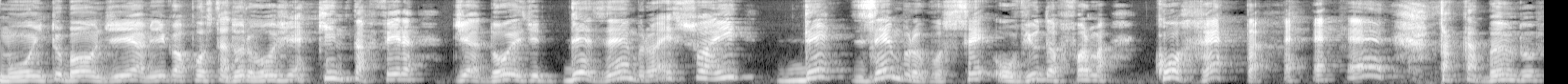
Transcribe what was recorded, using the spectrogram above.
Muito bom dia, amigo apostador. Hoje é quinta-feira, dia 2 de dezembro. É isso aí, dezembro. Você ouviu da forma correta. tá acabando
